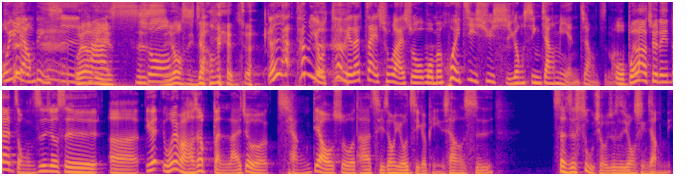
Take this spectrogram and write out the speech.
无印良品是，无印良品是使用新疆棉的。可是他他们有特别在再出来说，我们会继续使用新疆棉这样子吗？我不大确定，但总之就是呃，因为无印良品好像本来就有强调说，它其中有几个品项是，甚至诉求就是用新疆棉。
